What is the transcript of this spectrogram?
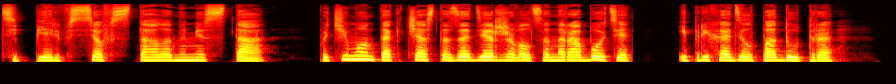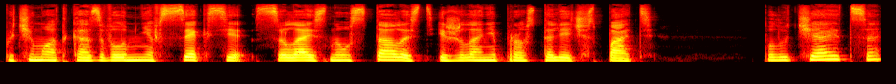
Теперь все встало на места — Почему он так часто задерживался на работе и приходил под утро? Почему отказывал мне в сексе, ссылаясь на усталость и желание просто лечь спать? Получается,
